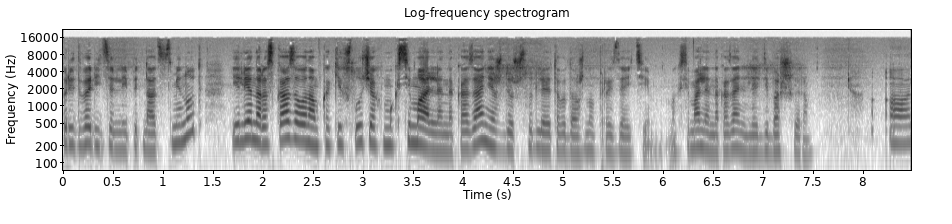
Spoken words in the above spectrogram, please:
предварительные 15 минут. Елена рассказывала нам, в каких случаях максимальное наказание ждет, что для этого должно произойти. Максимальное наказание для дебашира. А,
